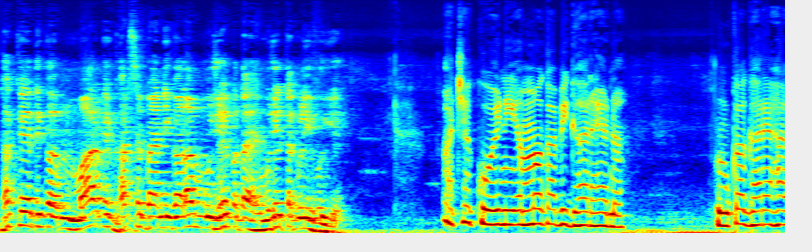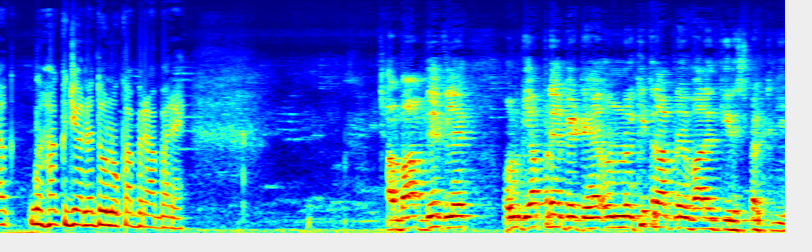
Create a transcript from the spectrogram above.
धक्के मार के घर से बाहर निकाला मुझे पता है मुझे तकलीफ़ हुई है। अच्छा कोई नहीं अम्मा का भी घर है ना। उनका घर है, हक हक जो है ना, दोनों का बराबर है। अब आप देख ले, उनके अपने बेटे हैं, उन्होंने कितना अपने वालिद की रिस्पेक्ट की।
